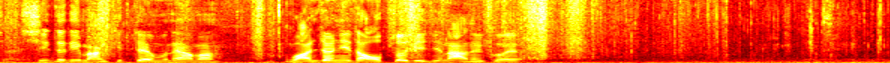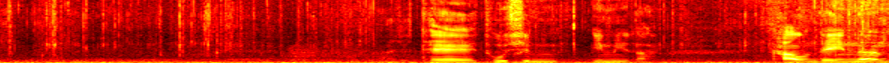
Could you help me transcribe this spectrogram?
자, 씨들이 많기 때문에 아마 완전히 다 없어지지는 않을 거예요. 아주 대도심입니다. 가운데 있는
